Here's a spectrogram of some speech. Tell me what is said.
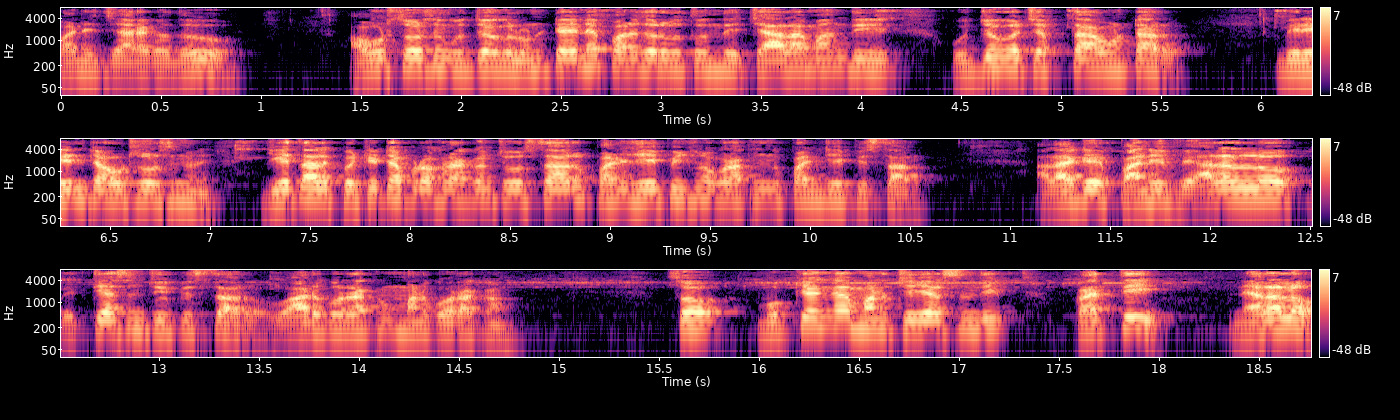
పని జరగదు. అవుట్ సోర్సింగ్ ఉద్యోగులు ఉంటేనే పని జరుగుతుంది. చాలామంది ఉద్యోగులు చెప్తా ఉంటారు. మీరేంటి అవుట్ సోర్సింగ్ అని జీతాలు పెట్టేటప్పుడు ఒక రకం చూస్తారు. పని చేయించిన ఒక రకంగా పని చేపిస్తారు. అలాగే పని వేళల్లో వ్యత్యాసం చూపిస్తారు. వాడికో రకం మనకో రకం. సో ముఖ్యంగా మనం చేయాల్సింది ప్రతి నెలలో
